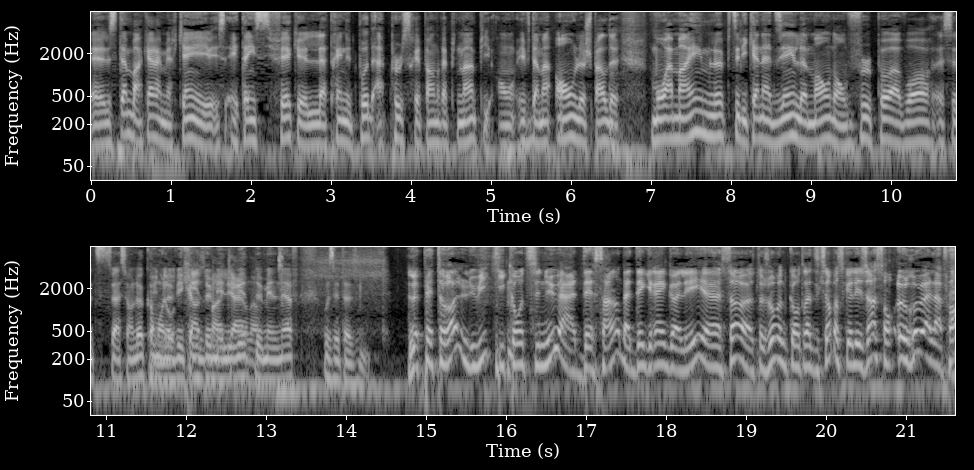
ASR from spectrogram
euh, le système bancaire américain est, est ainsi fait que la traînée de poudre, elle peut se répandre rapidement. Puis on, évidemment, on, là, je parle de moi-même, là, puis tu sais, les Canadiens, le monde, on veut pas avoir euh, cette situation-là comme Une on l'a vécu en crise bancaire, 2008, non. 2009 aux États-Unis. Le pétrole, lui, qui continue à descendre, à dégringoler, euh, ça, c'est toujours une contradiction parce que les gens sont heureux à la pompe,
